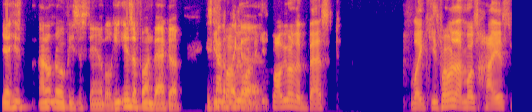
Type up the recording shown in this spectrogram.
Yeah, he's. I don't know if he's sustainable. He is a fun backup. He's, he's kind of like one, a, he's probably one of the best. Like he's probably the most highest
